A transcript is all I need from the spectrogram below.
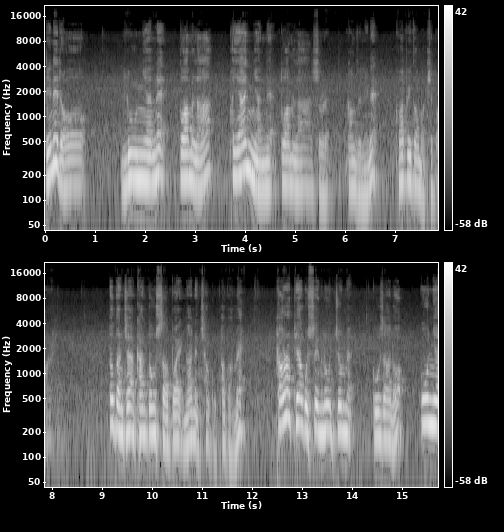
ဒီနေ့တော့လူညံနဲ့သွားမလားဖျားညံနဲ့သွားမလားဆိုရက်ကောင်းစင်လေးနဲ့ခွာပေးတော့မှာဖြစ်ပါတယ်တုတ်တန်ချန်အခန်း3စာပိုက်9နဲ့6ကိုဖတ်ပါမယ်ထာဝရဘုရားကိုစိတ်နှလုံးအကျွမ်းမဲ့ကိုးစားတော့ကိုညံ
